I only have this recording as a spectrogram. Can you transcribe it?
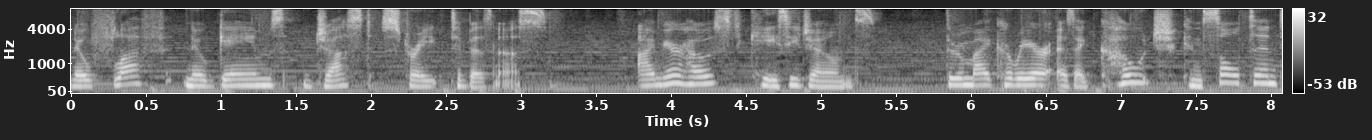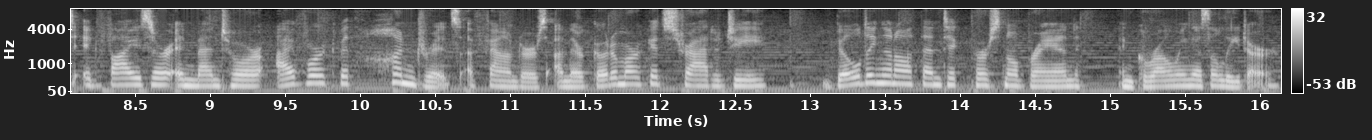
No fluff, no games, just straight to business. I'm your host, Kasey Jones. Through my career as a coach, consultant, advisor, and mentor, I've worked with hundreds of founders on their go to market strategy, building an authentic personal brand, and growing as a leader.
